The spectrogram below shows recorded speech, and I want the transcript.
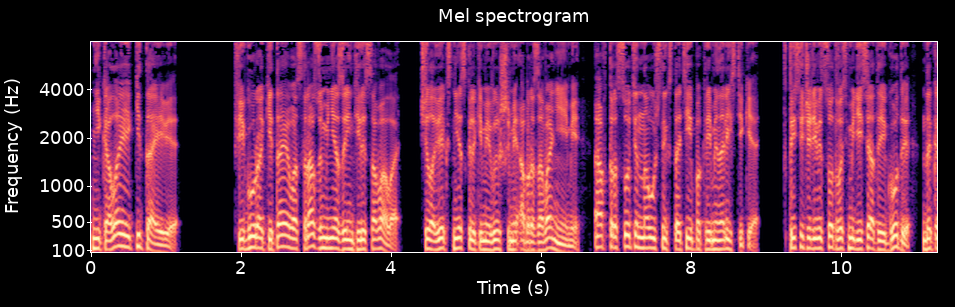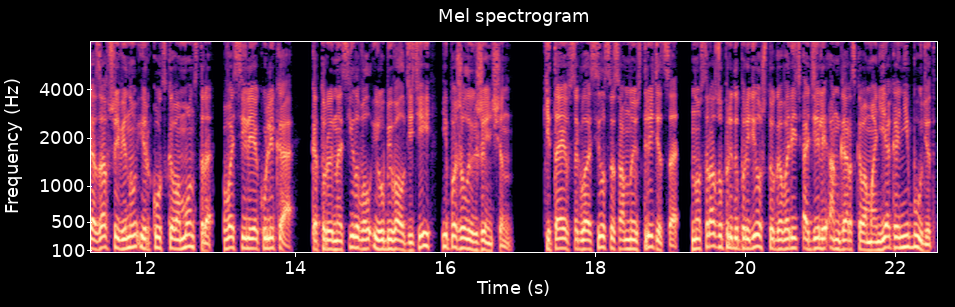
Николае Китаеве. Фигура Китаева сразу меня заинтересовала. Человек с несколькими высшими образованиями, автор сотен научных статей по криминалистике, в 1980-е годы доказавший вину иркутского монстра Василия Кулика, который насиловал и убивал детей и пожилых женщин. Китаев согласился со мной встретиться, но сразу предупредил, что говорить о деле ангарского маньяка не будет.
